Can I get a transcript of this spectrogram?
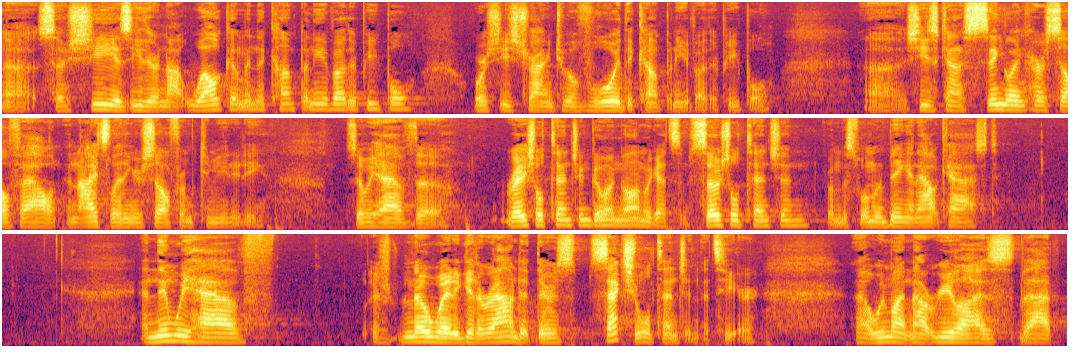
Uh, so she is either not welcome in the company of other people or she's trying to avoid the company of other people. Uh, she's kind of singling herself out and isolating herself from community. So we have the racial tension going on, we got some social tension from this woman being an outcast. And then we have, there's no way to get around it, there's sexual tension that's here. Uh, we might not realize that,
